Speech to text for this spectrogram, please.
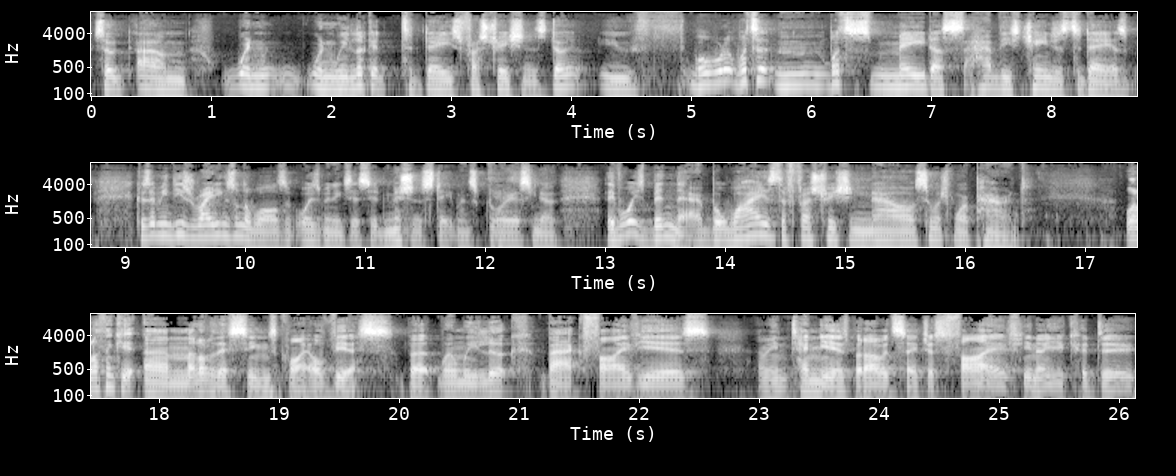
So um, when when we look at today's frustrations, don't you? Th- well, what's it? What's made us have these changes today? Is Because I mean, these writings on the walls have always been existed. Mission statements, glorious. Yes. You know, they've always been there. But why is the frustration now so much more apparent? Well, I think it, um, a lot of this seems quite obvious, but when we look back five years, I mean, 10 years, but I would say just five, you know, you could do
